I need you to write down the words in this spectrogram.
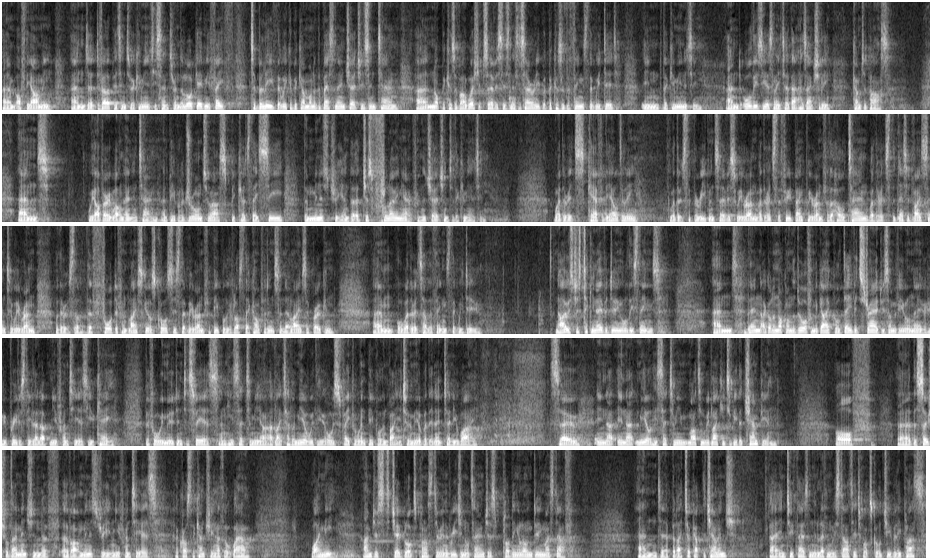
um, off the army and uh, develop it into a community center. And the Lord gave me faith to believe that we could become one of the best known churches in town, uh, not because of our worship services necessarily, but because of the things that we did in the community. And all these years later, that has actually come to pass. And we are very well known in town, and people are drawn to us because they see the ministry and the, just flowing out from the church into the community whether it's care for the elderly, whether it's the bereavement service we run, whether it's the food bank we run for the whole town, whether it's the debt advice center we run, whether it's the, the, four different life skills courses that we run for people who've lost their confidence and their lives are broken, um, or whether it's other things that we do. Now, I was just ticking over doing all these things. And then I got a knock on the door from a guy called David Stroud, who some of you will know, who previously led up New Frontiers UK before we moved into Spheres. And he said to me, I'd like to have a meal with you. Always fatal when people invite you to a meal, but they don't tell you why. so in that, in that meal, he said to me, Martin, we'd like you to be the champion of uh, the social dimension of, of our ministry in New Frontiers across the country. And I thought, wow, why me? I'm just Joe Blogg's pastor in a regional town, just plodding along doing my stuff. And, uh, but I took up the challenge. Uh, in 2011, we started what's called Jubilee Plus,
